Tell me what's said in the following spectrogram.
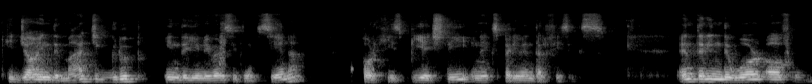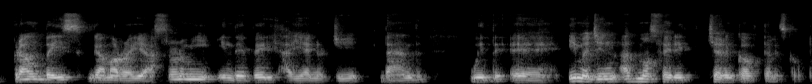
he joined the MAGIC group in the University of Siena for his PhD in experimental physics, entering the world of ground-based gamma ray astronomy in the very high energy band with the uh, Imaging Atmospheric Cherenkov Telescope.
